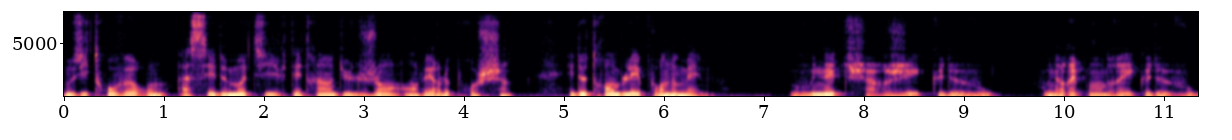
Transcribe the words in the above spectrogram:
Nous y trouverons assez de motifs d'être indulgents envers le prochain et de trembler pour nous-mêmes. Vous n'êtes chargé que de vous, vous ne répondrez que de vous,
